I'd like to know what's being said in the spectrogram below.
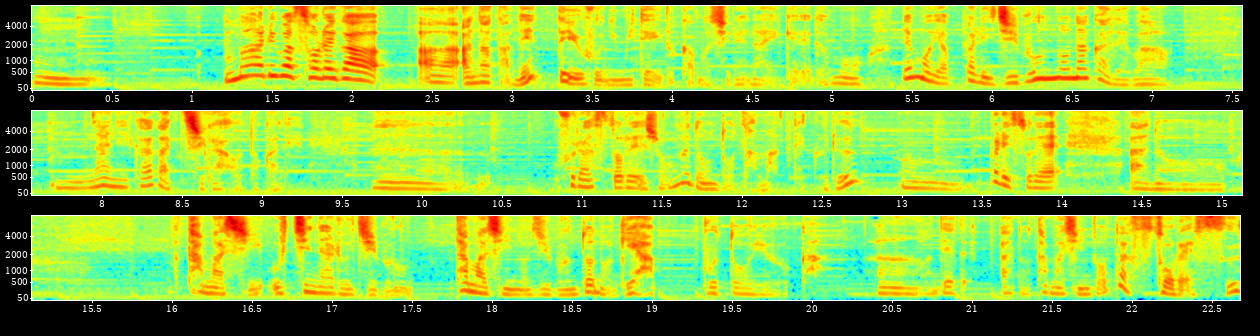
うん、周りはそれがああなたねっていうふうに見ているかもしれないけれどもでもやっぱり自分の中では、うん、何かが違うとかね、うん、フラストレーションがどんどん溜まってくる、うん、やっぱりそれあの魂内なる自分。魂の自分とのギャップというか、うん、であの魂にとってはストレス。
